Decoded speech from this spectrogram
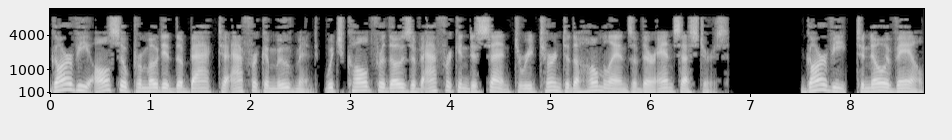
Garvey also promoted the Back to Africa movement, which called for those of African descent to return to the homelands of their ancestors. Garvey, to no avail,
